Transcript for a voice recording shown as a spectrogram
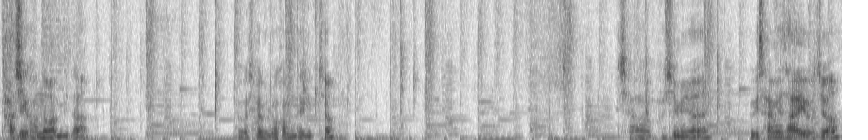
다시 건너갑니다. 여기서 여기로 가면 되겠죠? 자, 보시면 여기 3142호죠?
